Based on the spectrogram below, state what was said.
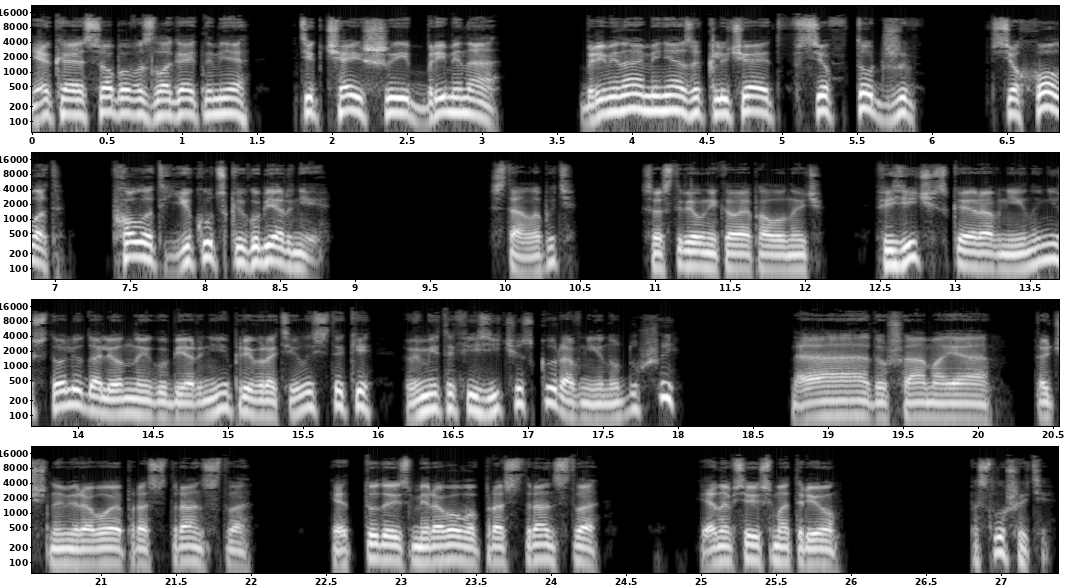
Некая особа возлагает на меня тягчайшие бремена. Бремена меня заключает все в тот же, все холод, в холод Якутской губернии. Стало быть, сострил Николай Аполлонович, физическая равнина не столь удаленной губернии превратилась-таки в метафизическую равнину души. Да, душа моя, точно мировое пространство, и оттуда из мирового пространства я на все и смотрю. Послушайте,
